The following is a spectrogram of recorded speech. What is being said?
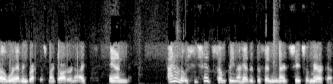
uh, we're having breakfast, my daughter and I, and I don't know. She said something. I had to defend the United States of America,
